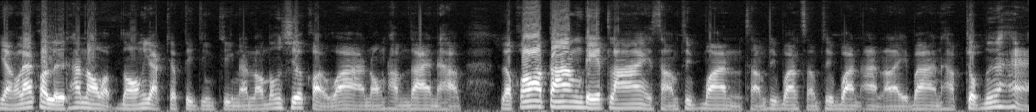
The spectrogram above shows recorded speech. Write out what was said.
อย่างแรกก่อนเลยถ้าน้องแบบน้องอยากจะติดจริงๆนะน้องต้องเชื่อก่อนว่าน้องทำได้นะครับ แล้วก็ตั้งเดทไลน์30 วัน 30 วัน 30 วันอ่านอะไรบ้างครับ จบเนื้อหา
